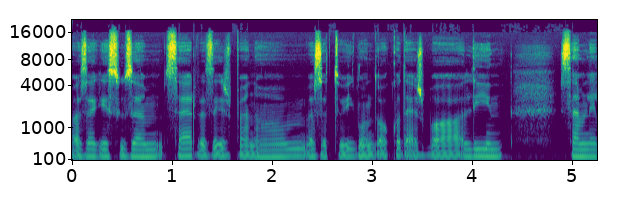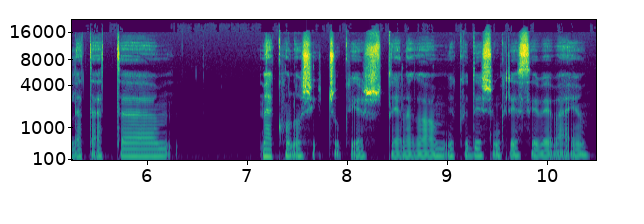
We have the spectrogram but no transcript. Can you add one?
az egész üzem szervezésben, a vezetői gondolkodásba a lean szemléletet meghonosítsuk, és tényleg a működésünk részévé váljon.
